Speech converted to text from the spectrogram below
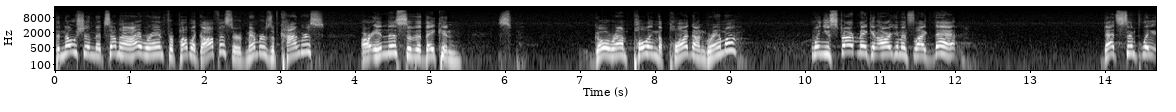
The notion that somehow I ran for public office or members of Congress are in this so that they can go around pulling the plug on grandma? When you start making arguments like that, that's simply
